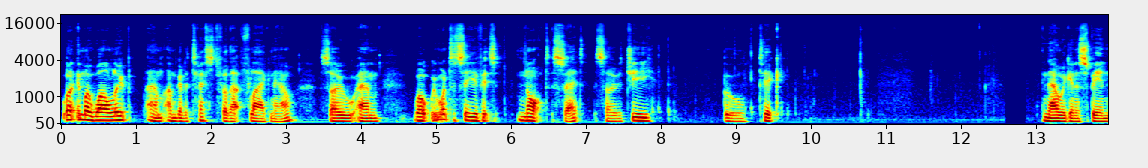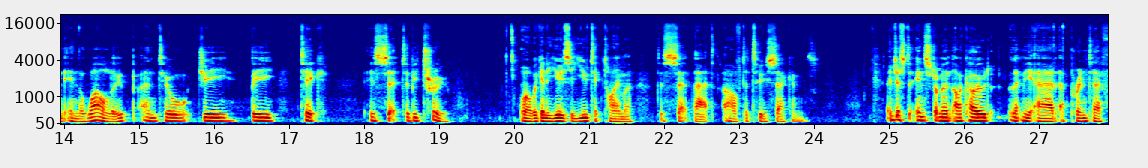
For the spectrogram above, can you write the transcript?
Well, in my while loop, um, I'm going to test for that flag now. So, um, well, we want to see if it's not set. So g bool tick Now we're going to spin in the while loop until G, B, tick is set to be true. Well, we're going to use the UTICK timer to set that after two seconds. And just to instrument our code, let me add a printf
